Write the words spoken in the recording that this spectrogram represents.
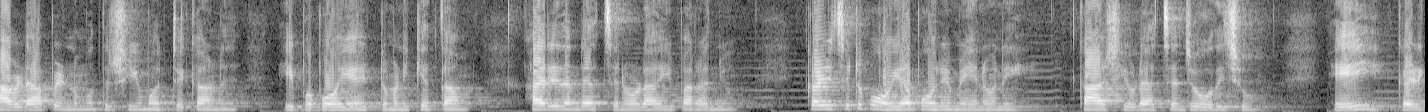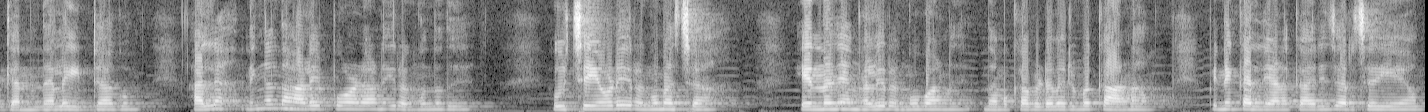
അവിടെ ആ പെണ്ണും മുത്തശ്ശിയും ഒറ്റയ്ക്കാണ്. ഇപ്പൊ പോയ എട്ട് മണിക്കെത്താം ഹരി തന്റെ അച്ഛനോടായി പറഞ്ഞു കഴിച്ചിട്ട് പോയാ പോരെ മേനോനെ കാശിയുടെ അച്ഛൻ ചോദിച്ചു. ഏയ് കഴിക്കാൻ നിന്നാൽ ലേറ്റാകും. അല്ല നിങ്ങൾ നാളെ എപ്പോഴാണ് ഇറങ്ങുന്നത്? ഉച്ചയോടെ ഇറങ്ങും അച്ഛാ. എന്നാൽ ഞങ്ങൾ ഇറങ്ങുവാണ്. നമുക്ക് അവിടെ വരുമ്പോൾ കാണാം. പിന്നെ കല്യാണക്കാര്യം ചർച്ച ചെയ്യാം.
